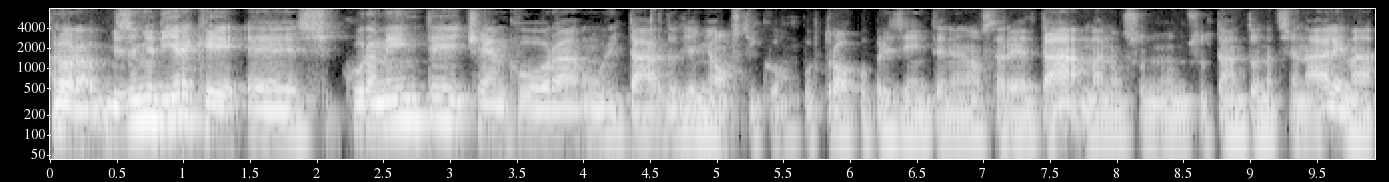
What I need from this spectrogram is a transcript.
Allora, bisogna dire che eh, sicuramente c'è ancora un ritardo diagnostico, purtroppo presente nella nostra realtà, ma non, so, non soltanto nazionale, ma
